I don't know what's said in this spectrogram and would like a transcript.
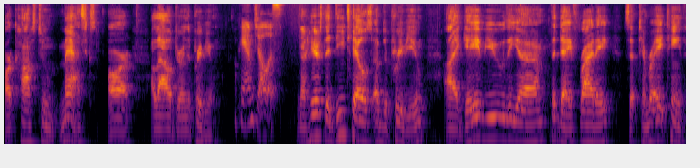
or costume masks are allowed during the preview. okay i'm jealous Now here's the details of the preview. I gave you the uh, the day Friday, September 18th,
